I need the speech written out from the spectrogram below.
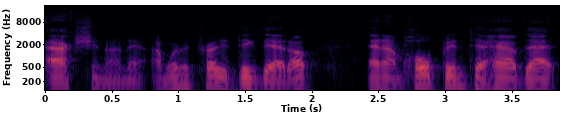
action on that. I'm going to try to dig that up, and I'm hoping to have that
